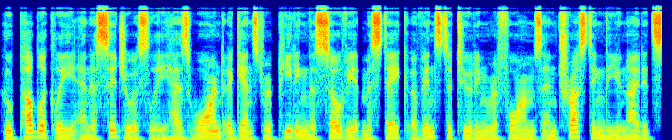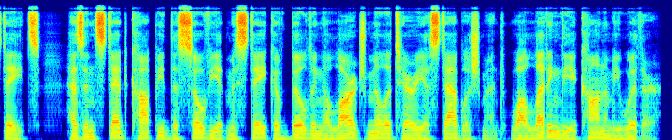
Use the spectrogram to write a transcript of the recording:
who publicly and assiduously has warned against repeating the Soviet mistake of instituting reforms and trusting the United States, has instead copied the Soviet mistake of building a large military establishment while letting the economy wither.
